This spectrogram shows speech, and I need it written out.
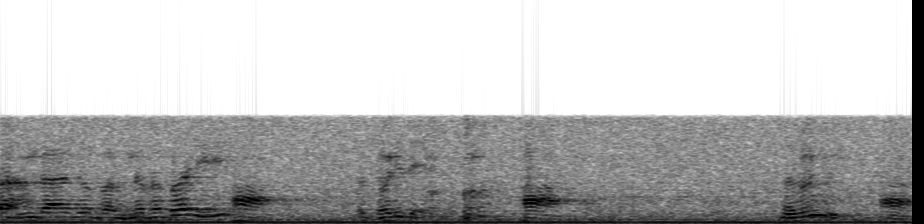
અહંકાર જો ભગ્ન થતો હોય ને તો છોડી દે. હા. હા.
